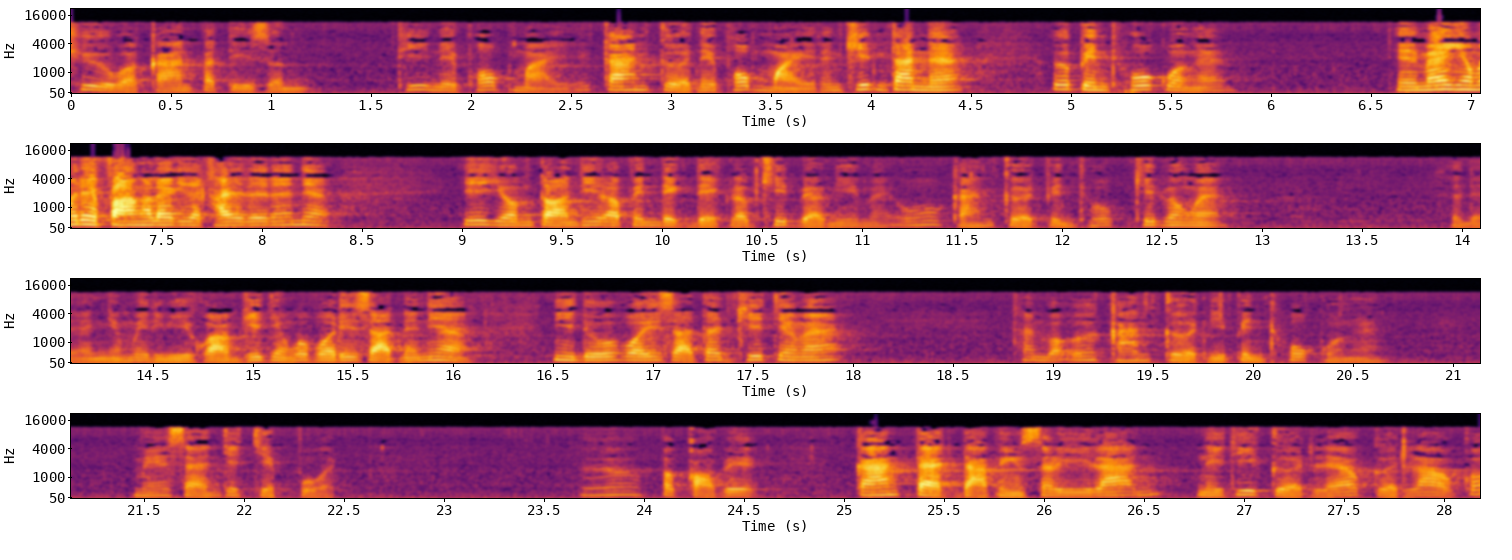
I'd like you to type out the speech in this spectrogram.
ชื่อว่าการปฏิสนที่ในภพใหม่ การเกิดในภพใหม่ท่านคิดท่านนะเออเป็นทุกข์ว่างั้น เห็นไหมยังไม่ได้ฟังอะไรจากใครเลยนะเนี่ยยี่ยมตอนที่เราเป็นเด็ก ๆ เราคิดแบบนี้ไหมโอ้การเกิดเป็นทุกข์คิดบ้างไหมแสดงยังไม่ได้มีความคิดอย่างพระโพธิสัตว์นะเนี่ย นี่ดูพระโพธิสัตว์ท่านคิดใช่ไหม ท่านบอกเออการเกิดนี่เป็นทุกข์ว่างั้นแม้แสนจะเจ็บปวด เออ ประกอบด้วยการแตกดับแห่งสรีระในที่เกิดแล้วเกิดเล่าก็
